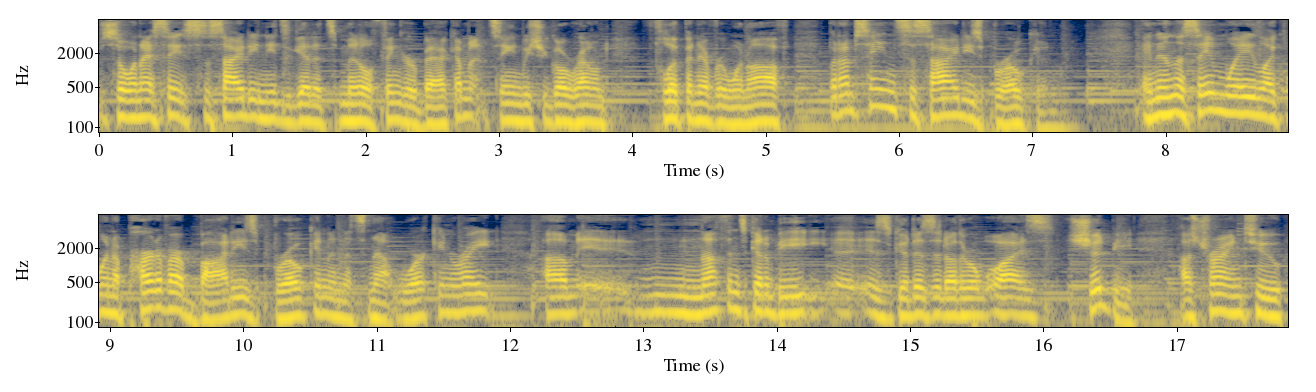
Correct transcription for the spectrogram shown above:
So when I say society needs to get its middle finger back, I'm not saying we should go around flipping everyone off, but I'm saying society's broken. And in the same way, like when a part of our body's broken and it's not working right, um, it, nothing's going to be uh, as good as it otherwise should be. I was trying to,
